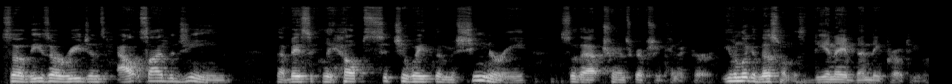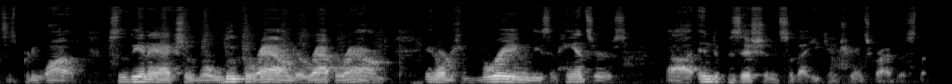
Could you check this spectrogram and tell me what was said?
So these are regions outside the gene that basically help situate the machinery so that transcription can occur. Even look at this one, this DNA bending protein. This is pretty wild. So the DNA actually will loop around or wrap around in order to bring these enhancers uh, into position so that you can transcribe this stuff.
